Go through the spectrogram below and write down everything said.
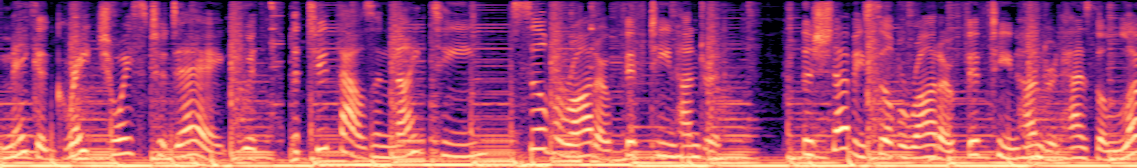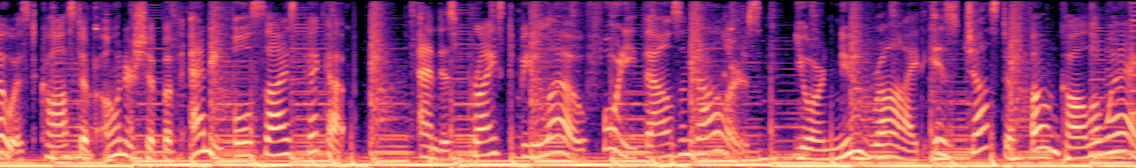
Make a great choice today with the 2019 Silverado 1500. The Chevy Silverado 1500 has the lowest cost of ownership of any full-size pickup and is priced below $40,000. Your new ride is just a phone call away.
